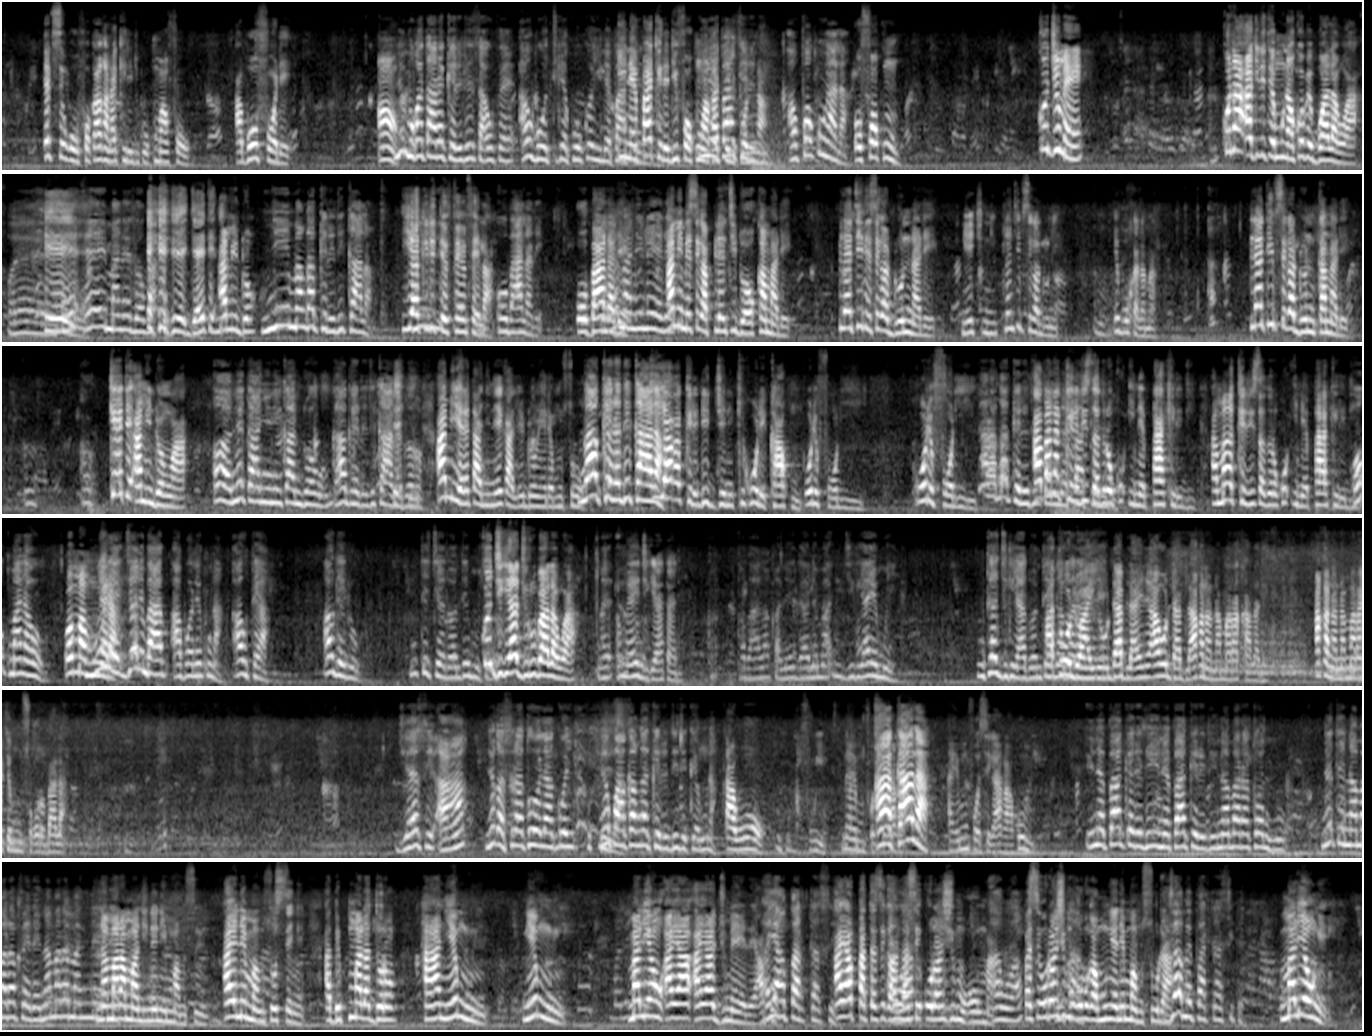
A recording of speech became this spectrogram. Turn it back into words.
e tɛ se k'o fɔ k'a kana keredi ko kuma fɔ o a b'o fɔ dɛ. Ah. ni mɔgɔ taara keredi sa aw fɛ aw b'o tigɛ ko ko il n'est pas crédit. il n'est pas crédit fɔ kun a ka telefɔni na. O fokoun ala. O fokoun. Koujou men. Kou nan akilite moun akope bo ala waa. We. E eh, eh. eh, manen do ba. Dja ete amin don. Ni mangan kredi ka la. I akilite fen fen la. O ba la de. O ba la de. Amin mese ga plenti do wakama de. Plenti vese ga don na de. Ni plenti vese ga doni. E pou kalama. Ah. Plenti vese ga doni wakama de. Ah. Ah. Ke ete amin don waa. Ɔ oh, ne t'a ɲini ka n dɔn o nka kɛrɛdi k'a la dɔrɔn. Ami yɛrɛ t'a ɲini e k'ale dɔn yɛrɛ muso. Nka kɛrɛdi k'a la. K'i y'a ka kɛrɛdi jeni k'i k'o de k'a kun o de fɔr'i ye k'o de fɔr'i ye. Taara n ka kɛrɛdi san. A b'a na kɛrɛdi san a m'a kɛrɛdi san dɔrɔn ko il n'est pas crédit. O tuma na o. O ma mun kɛra. jɔnni b'a a bɔ ne kunna aw tɛ a aw de don n tɛ cɛ dɔn n tɛ muso. Ko jigiya juru eh, eh, b'a la wa. Mɛ e jigiya ta de. Kaba ka ne da ne ma jigiya ye mun ye. n tɛ jigiya dɔn n tɛ a t'o dɔn a ye o dabila a y'o dabila a kana namara k'a la dɛ a kana namara kɛ musokɔrɔba la jɛsi an ne ka sira t'o la koyi ne ko a kan ka keredi de kɛ mun na awɔ a f'u ye n'a ye mun fɔ a k'a la a ye mun fɔ segin a kan ko mun il n'est pas crédit il n'est pas crédit namaratɔ ninnu ne tɛ namara fɛ dɛ namara man di ne namara man di ne ni mamuso ye a ye ne mamuso sɛgɛn a bɛ kuma la dɔrɔn han nin ye mun ye nin ye mun ye maliyɛnw a y'a a y'a jumɛn yɛrɛ a y'a partase a y'a partase k'a lase orange mɔgɔw ma parce que orange mɔgɔw bɛ ka mun kɛ ne mamuso la jɔn bɛ partase kɛ maliyɛnw ye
